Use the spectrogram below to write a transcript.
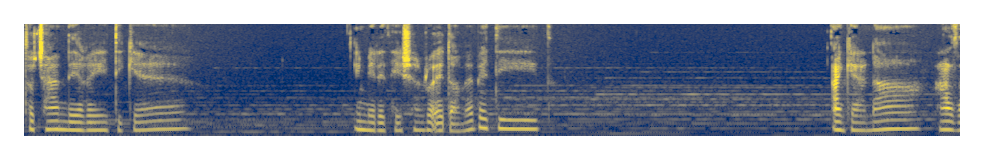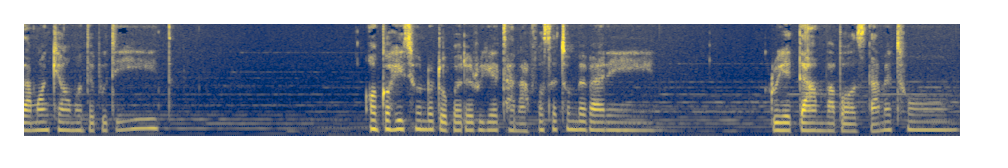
تا چند دقیقه دیگه این مدیتیشن رو ادامه بدید. اگر نه هر زمان که آماده بودید آگاهیتون رو دوباره روی تنفستون ببرین روی دم و بازدمتون.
